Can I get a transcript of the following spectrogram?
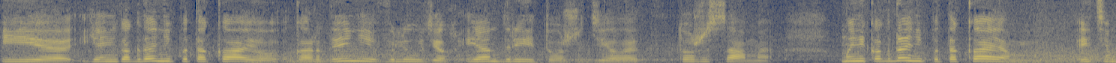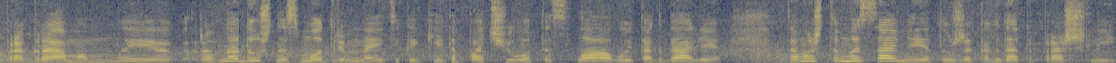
И я никогда не потакаю гордыни в людях, и Андрей тоже делает то же самое. Мы никогда не потакаем этим программам, мы равнодушно смотрим на эти какие-то почеты, славу и так далее, потому что мы сами это уже когда-то прошли.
